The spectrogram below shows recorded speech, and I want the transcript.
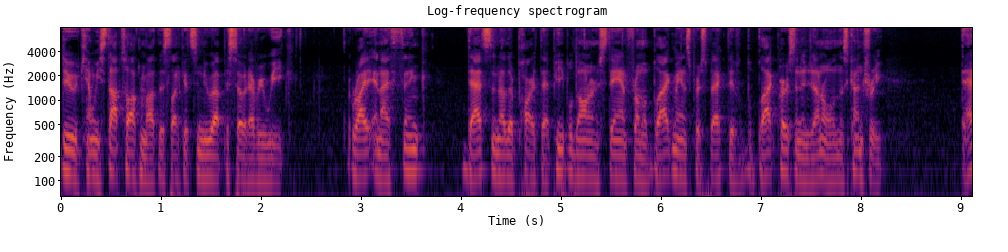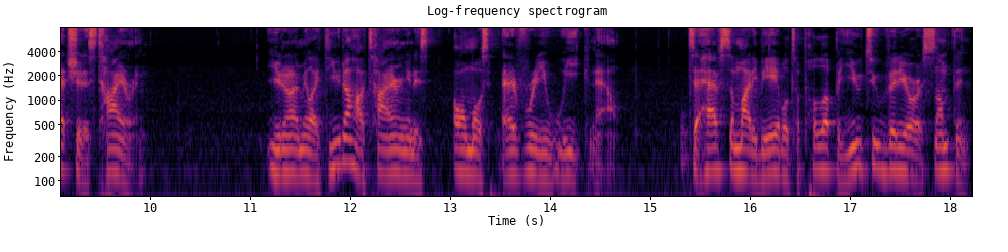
Dude, can we stop talking about this like it's a new episode every week, right? And I think that's another part that people don't understand from a black man's perspective, a black person in general in this country. That shit is tiring. You know what I mean? Like, do you know how tiring it is almost every week now to have somebody be able to pull up a YouTube video or something,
